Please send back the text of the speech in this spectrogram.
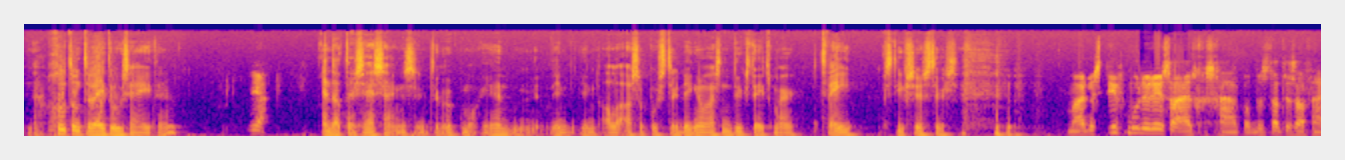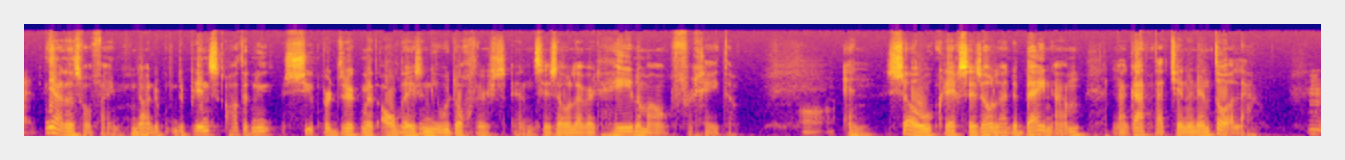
nou, goed om te weten hoe ze heten. En dat er zes zijn, is natuurlijk ook mooi. Hè? In, in alle Assepoester dingen was natuurlijk steeds maar twee stiefzusters. Maar de stiefmoeder is al uitgeschakeld, dus dat is al fijn. Ja, dat is wel fijn. Nou, de, de prins had het nu super druk met al deze nieuwe dochters. En Cezola werd helemaal vergeten. Oh. En zo kreeg Cezola de bijnaam La Gatta Cenerentola. Mhm.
